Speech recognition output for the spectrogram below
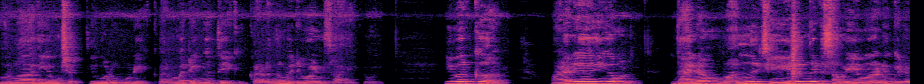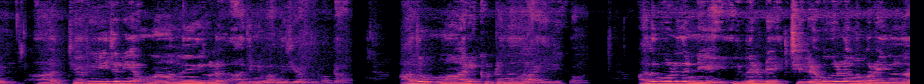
പൂർവാധികം ശക്തിയോടുകൂടി കർമ്മരംഗത്തേക്ക് കടന്നു വരുവാൻ സാധിക്കും. ഇവർക്ക് വളരെയധികം ധനം വന്നു ചേരുന്നൊരു സമയമാണെങ്കിലും ആ ചെറിയ ചെറിയ മാന്യതകൾ അതിന് വന്നു ചേർന്നിട്ടുണ്ട്. അതും മാറിക്കിട്ടുന്നതായിരിക്കും. അതുപോലെ തന്നെ ഇവരുടെ ചിലവുകൾ എന്ന് പറയുന്നത്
